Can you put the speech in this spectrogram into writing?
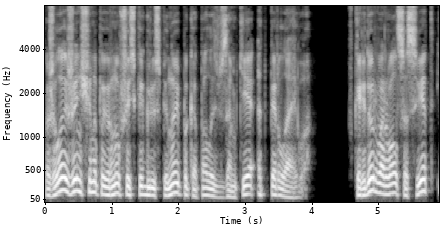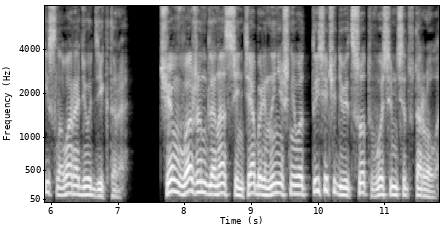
Пожилая женщина, повернувшись к Игорю спиной, покопалась в замке, отперла его. В коридор ворвался свет и слова радиодиктора. Чем важен для нас сентябрь нынешнего 1982-го?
